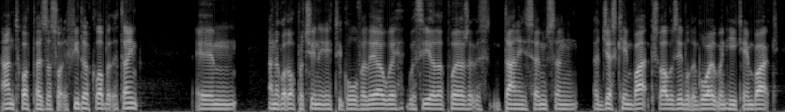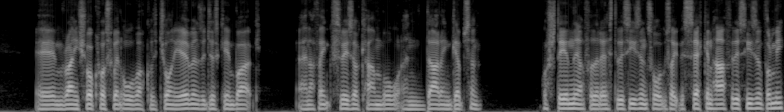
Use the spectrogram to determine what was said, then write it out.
Antwerp as a sort of feeder club at the time, um, and I got the opportunity to go over there with, with three other players. It was Danny Simpson had just came back, so I was able to go out when he came back. Um, Ryan Shawcross went over because Jonny Evans had just came back, and I think Fraser Campbell and Darren Gibson were staying there for the rest of the season. So it was like the second half of the season for me,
